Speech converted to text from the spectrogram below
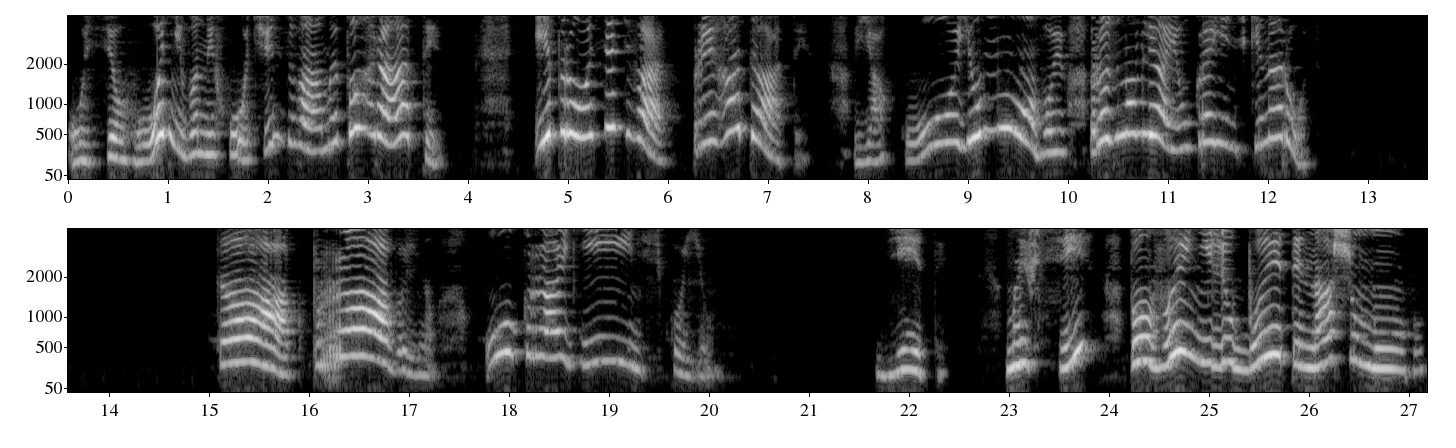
Ось сьогодні вони хочуть з вами пограти і просять вас пригадати, якою мовою розмовляє український народ. Так, правильно, українською. Діти, ми всі повинні любити нашу мову,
